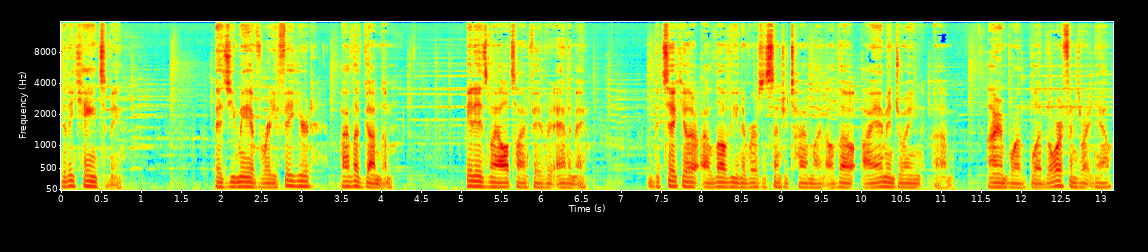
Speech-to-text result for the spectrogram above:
Then it came to me. As you may have already figured, I love Gundam. It is my all time favorite anime. In particular, I love the Universal Century timeline, although I am enjoying um, Iron Blooded Orphans right now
